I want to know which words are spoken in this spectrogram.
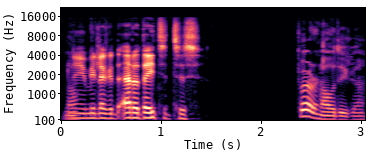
no. nii, millega ära täitsid siis? Burnoudiga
